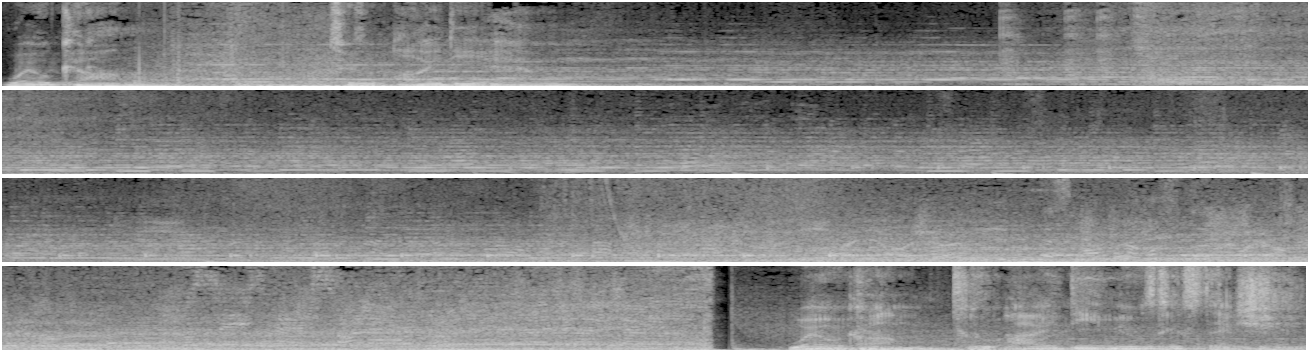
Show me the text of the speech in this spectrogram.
Welcome to IDM. Welcome to ID Music Station.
